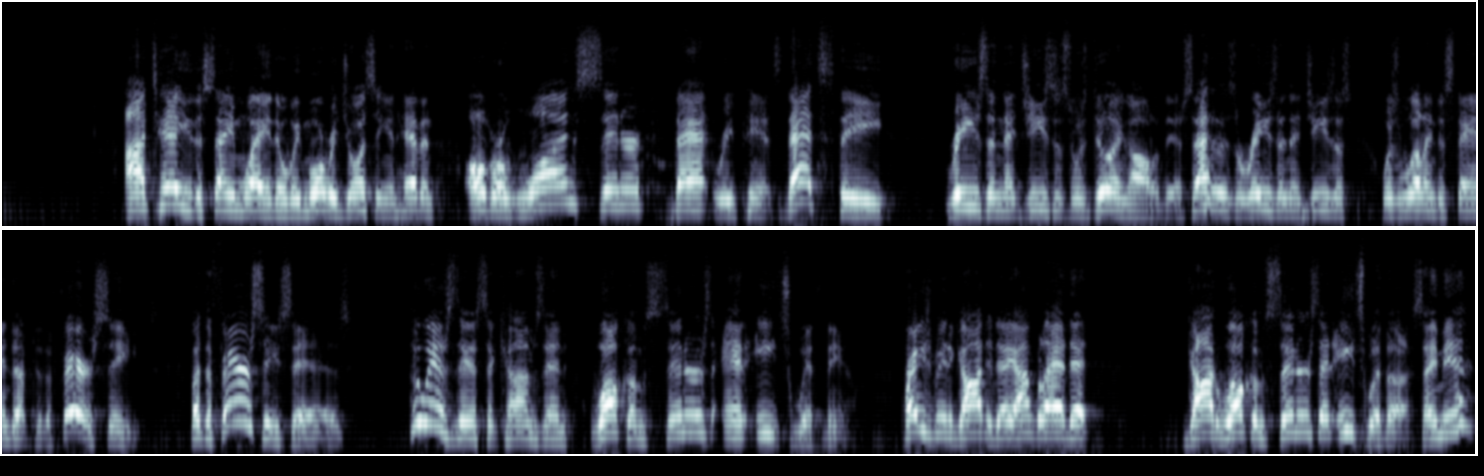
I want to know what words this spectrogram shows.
I tell you the same way, there will be more rejoicing in heaven over one sinner that repents. That's the reason that Jesus was doing all of this. That is the reason that Jesus was willing to stand up to the Pharisees. But the Pharisee says, Who is this that comes and welcomes sinners and eats with them? Praise be to God today. I'm glad that God welcomes sinners and eats with us. Amen?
